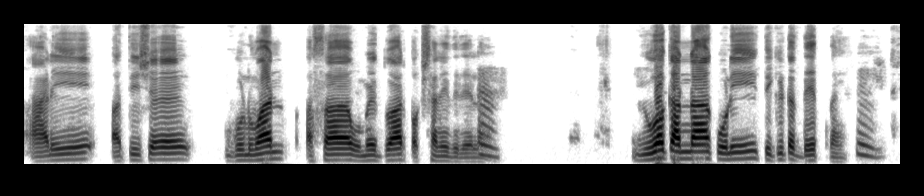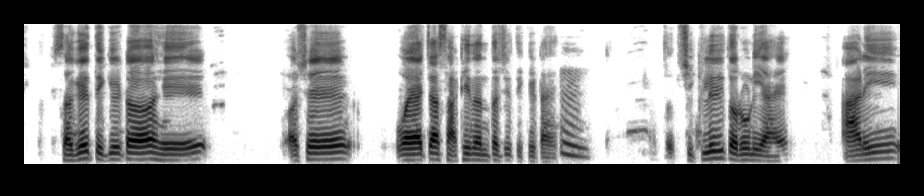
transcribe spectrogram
आणि अतिशय गुणवान असा उमेदवार पक्षाने दिलेला आहे. युवकांना कोणी तिकीट देत नाही. सगळे तिकीट हे असे वयाच्या साठी नंतरची तिकीट आहे हम्म. शिकलेली तरुणी आहे. आणि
